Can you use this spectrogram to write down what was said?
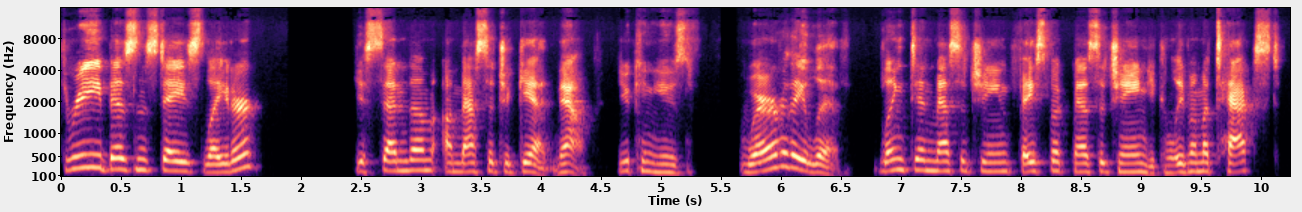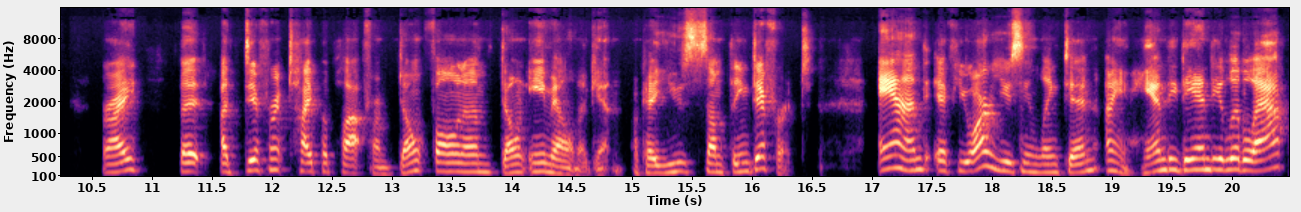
Three business days later, you send them a message again. Now, you can use wherever they live LinkedIn messaging, Facebook messaging. You can leave them a text, right? But a different type of platform. Don't phone them, don't email them again. Okay. Use something different. And if you are using LinkedIn, I mean, handy dandy little app,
